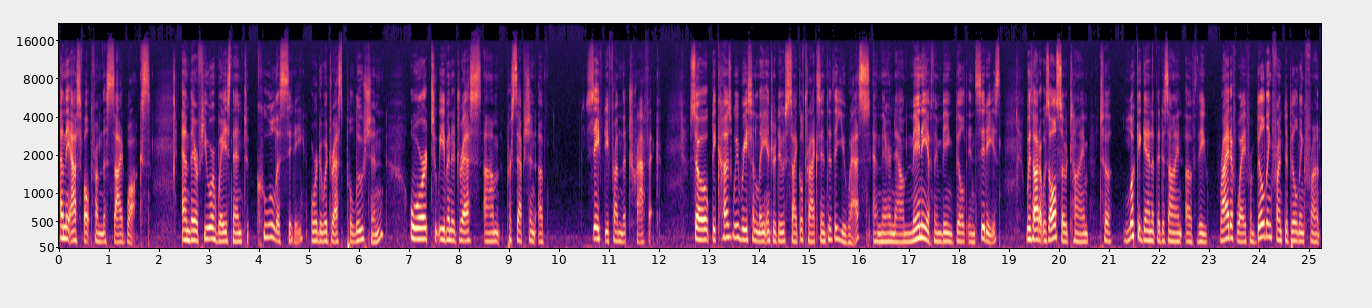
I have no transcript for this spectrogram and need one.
and the asphalt from the sidewalks. And there are fewer ways then to cool a city or to address pollution or to even address um, perception of safety from the traffic. So, because we recently introduced cycle tracks into the US, and there are now many of them being built in cities, we thought it was also time to look again at the design of the right of way from building front to building front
